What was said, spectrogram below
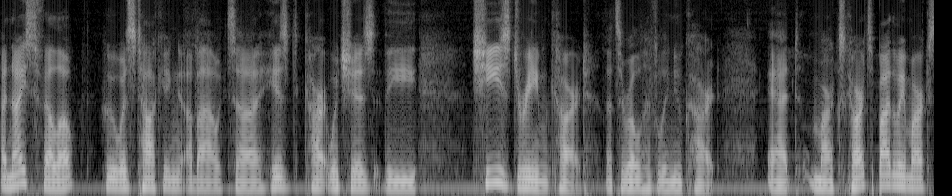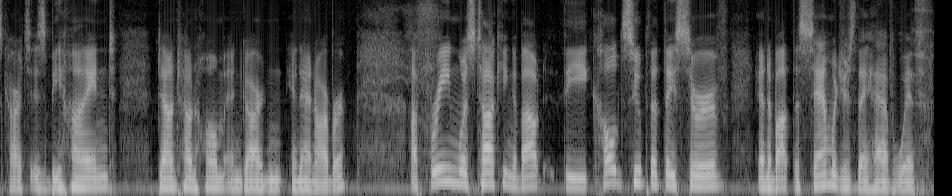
a nice fellow who was talking about uh, his cart, which is the Cheese Dream cart. That's a relatively new cart at Mark's Carts. By the way, Mark's Carts is behind Downtown Home and Garden in Ann Arbor. Afreem was talking about the cold soup that they serve and about the sandwiches they have with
